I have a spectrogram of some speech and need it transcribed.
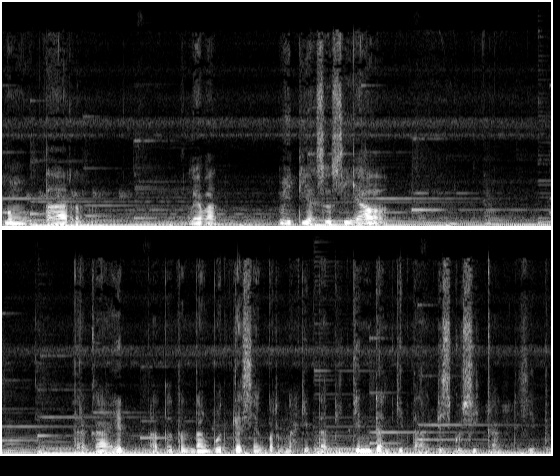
memutar lewat media sosial terkait atau tentang podcast yang pernah kita bikin dan kita diskusikan di situ.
